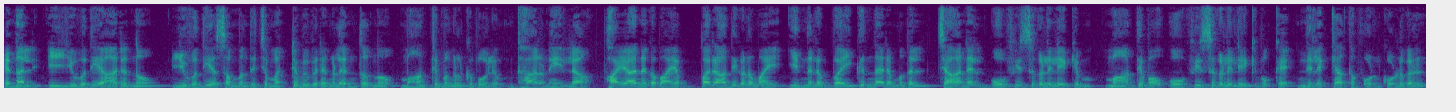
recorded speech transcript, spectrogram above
എന്നാൽ ഈ യുവതി ആരെന്നോ യുവതിയെ സംബന്ധിച്ച മറ്റ് വിവരങ്ങൾ എന്തെന്നോ മാധ്യമങ്ങൾക്ക് പോലും ധാരണയില്ല. ഭയാനകമായ പരാതികളുമായി ഇന്നലെ വൈകുന്നേരം മുതൽ ചാനൽ ഓഫീസുകളിലേക്കും മാധ്യമ ഓഫീസുകളിലേക്കുമൊക്കെ നിലയ്ക്കാത്ത ഫോൺ കോളുകൾ.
